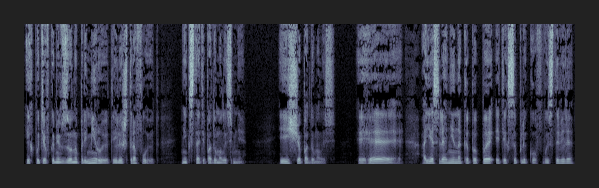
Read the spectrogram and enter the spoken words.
Их путевками в зону премируют или штрафуют, не кстати подумалось мне. И еще подумалось. Эге, а если они на КПП этих сопляков выставили,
